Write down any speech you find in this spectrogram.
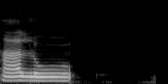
Hallo.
